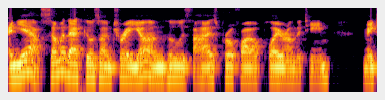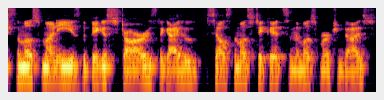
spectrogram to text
and yeah, some of that goes on Trae Young, who is the highest profile player on the team makes the most money, is the biggest star, is the guy who sells the most tickets and the most merchandise.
